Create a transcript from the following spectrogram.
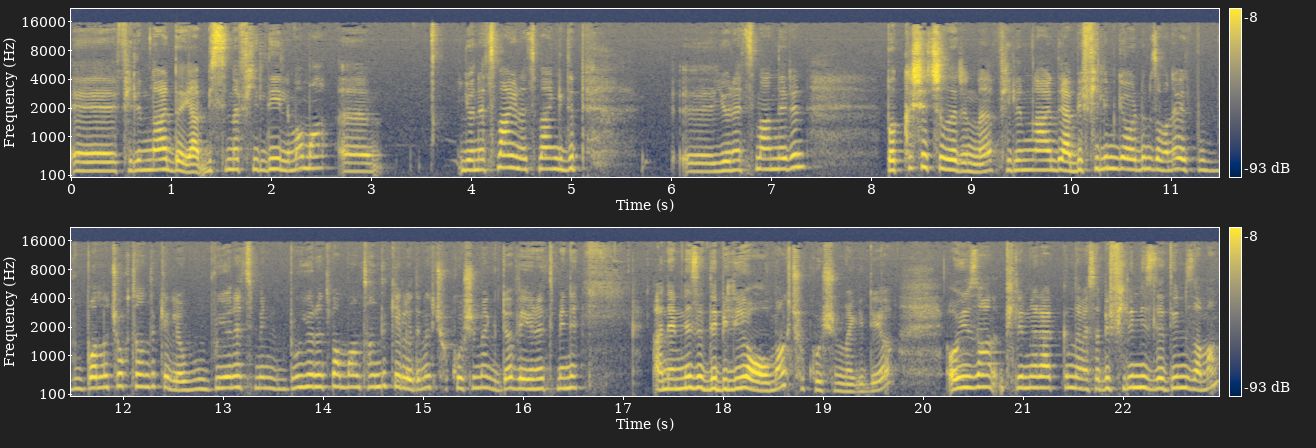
e, filmlerde yani bir sinefil değilim ama e, yönetmen yönetmen gidip e, yönetmenlerin bakış açılarını filmlerde yani bir film gördüğüm zaman evet bu, bu bana çok tanıdık geliyor. Bu, bu yönetmen bu yönetmen bana tanıdık geliyor demek çok hoşuma gidiyor ve yönetmeni annemnez edebiliyor olmak çok hoşuma gidiyor. O yüzden filmler hakkında mesela bir film izlediğim zaman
